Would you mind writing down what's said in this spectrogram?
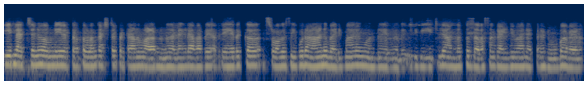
വീട്ടിൽ അച്ഛനും അമ്മയും എത്രത്തോളം കഷ്ടപ്പെട്ടാണ് വളർന്നത് അല്ലെങ്കിൽ അവരുടെ അവർ ഏതൊക്കെ സ്രോതസ്സിൽ കൂടെ ആണ് വരുമാനം കൊണ്ടുവരുന്നത്. ഒരു വീട്ടിൽ അന്നത്തെ ദിവസം കഴിഞ്ഞു പോകാൻ എത്ര രൂപ വേണം?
